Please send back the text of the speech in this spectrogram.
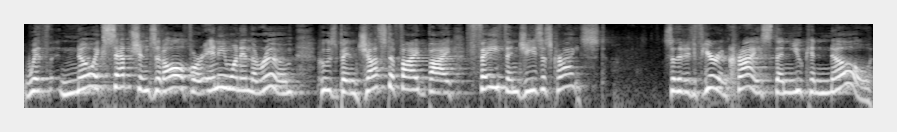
with no exceptions at all for anyone in the room who's been justified by faith in Jesus Christ. So that if you're in Christ, then you can know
